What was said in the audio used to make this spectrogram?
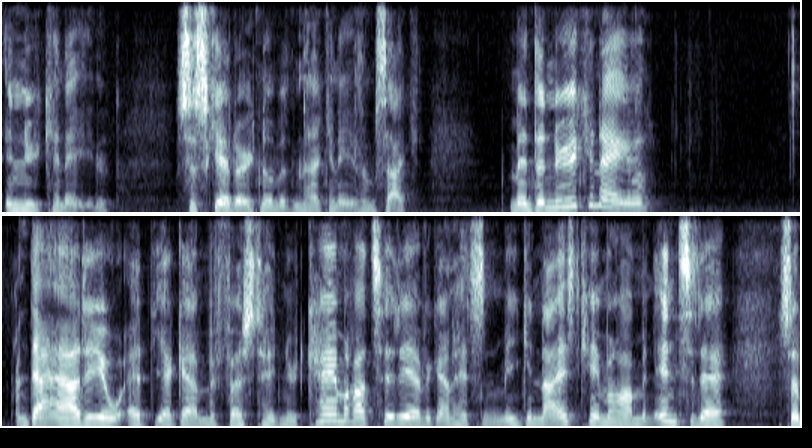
en ny kanal, så sker der ikke noget med den her kanal, som sagt. Men den nye kanal, der er det jo, at jeg gerne vil først have et nyt kamera til det. Jeg vil gerne have et sådan mega nice kamera, men indtil da, så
